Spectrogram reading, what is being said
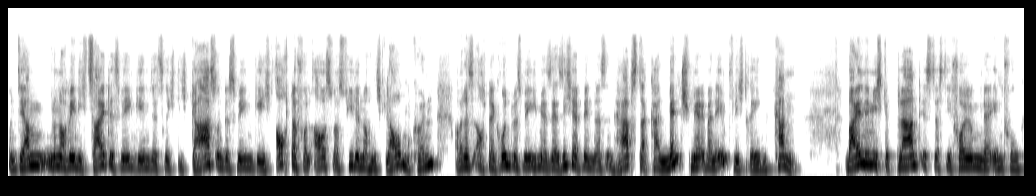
Und sie haben nur noch wenig Zeit, deswegen geben sie jetzt richtig Gas und deswegen gehe ich auch davon aus, was viele noch nicht glauben können. Aber das ist auch der Grund, weswegen ich mir sehr sicher bin, dass im Herbst da kein Mensch mehr über eine Impfpflicht reden kann, weil nämlich geplant ist, dass die Folgen der Impfung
